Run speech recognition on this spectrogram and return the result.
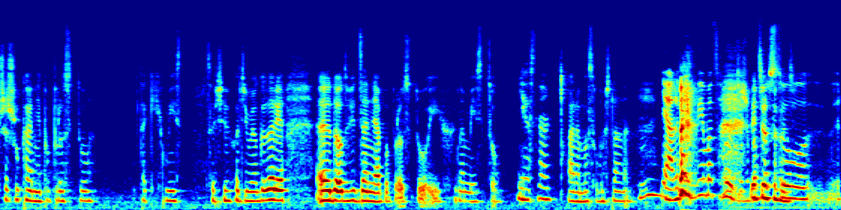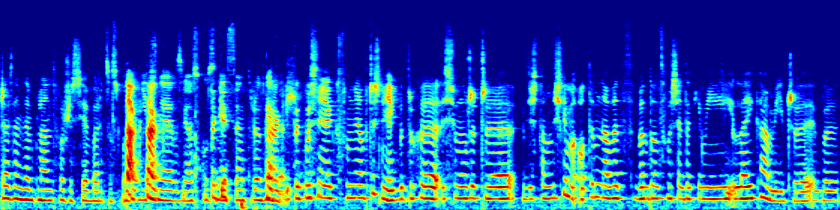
przeszukanie po prostu takich miejsc w sensie chodzi mi o galerię, e, do odwiedzenia po prostu ich na miejscu. Jasne. Ale masło myślane. Nie, ale wiem o co chodzi, że Wiecie, po prostu czasem ten plan tworzy się bardzo spontanicznie tak, tak. w związku z Takie, miejscem, które odwiedzasz. Tak, i tak właśnie jak wspomniałam wcześniej, jakby trochę siłą rzeczy gdzieś tam myślimy o tym, nawet będąc właśnie takimi lajkami, czy jakby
